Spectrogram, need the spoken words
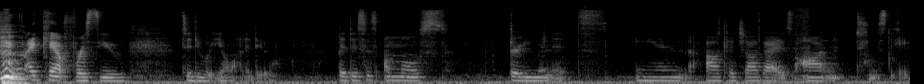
I can't force you to do what you want to do. But this is almost 30 minutes, and I'll catch y'all guys on Tuesday.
